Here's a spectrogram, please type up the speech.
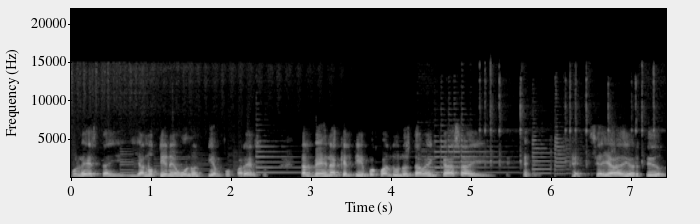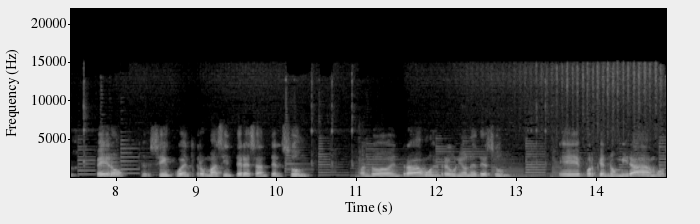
Molesta y, y, ya no tiene uno el tiempo para eso. Tal vez en aquel tiempo cuando uno estaba en casa y se hallaba divertido, pero sí encuentro más interesante el Zoom. Cuando entrábamos en reuniones de Zoom, eh, porque nos mirábamos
